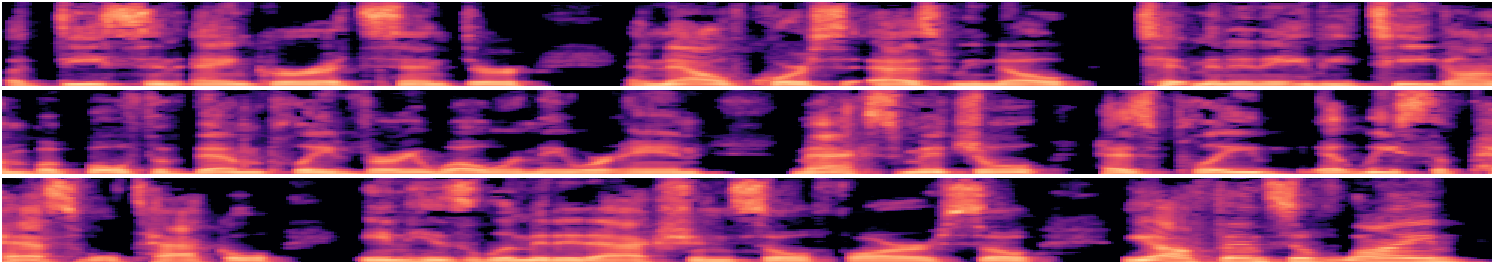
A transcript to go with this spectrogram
a decent anchor at center. And now, of course, as we know, Tippmann and AVT gone, but both of them played very well when they were in. Max Mitchell has played at least a passable tackle in his limited action so far. So the offensive line,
